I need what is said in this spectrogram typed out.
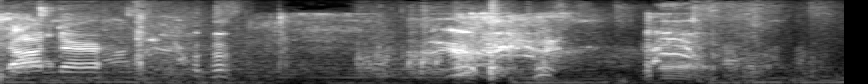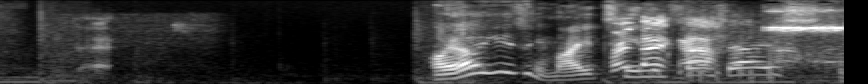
Got there. Are y'all using my team in back. franchise?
